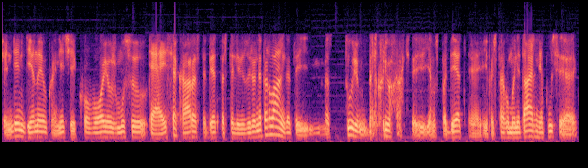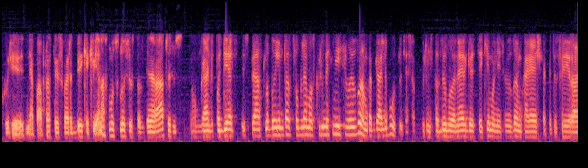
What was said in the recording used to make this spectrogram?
šiandien dienai ukrainiečiai kovoja už mūsų teisę karą stebėti per televizorių ne per langą. Tai mes turim bet kuriuo atveju jiems padėti, e, ypač ta humanitarinė pusė, kuri nepaprastai svarbi. Kiekvienas mūsų nusiustas generatorius nu, gali padėti įspręsti labai rimtas problemas, kurių mes neįsivaizduojam, kad gali būti. Nu, tiesiog turim stabilų energijos tiekimą, neįsivaizduojam, ką reiškia, kad jisai yra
